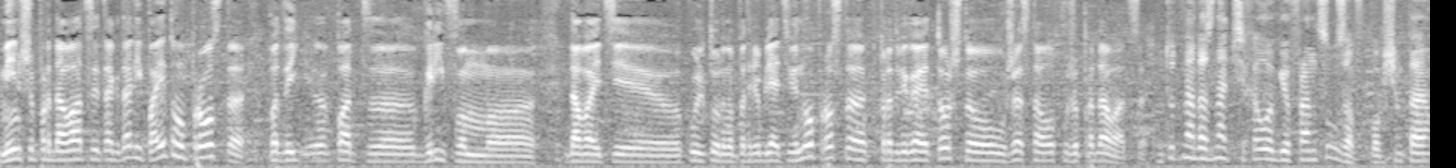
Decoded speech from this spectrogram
меньше продаваться и так далее. И поэтому просто под, под э, грифом э, давайте культурно потреблять вино, просто продвигает то, что уже стало хуже продаваться. Тут надо знать психологию французов. В общем-то,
